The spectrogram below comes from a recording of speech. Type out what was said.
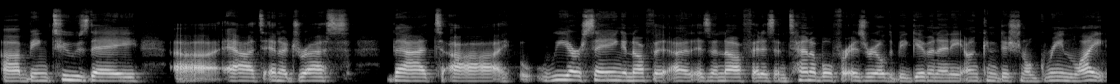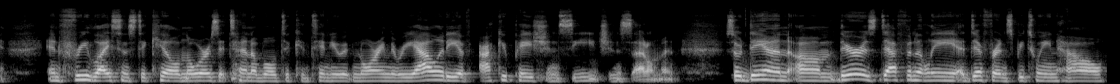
uh, being Tuesday, uh, at an address that uh, we are saying enough uh, is enough. It is untenable for Israel to be given any unconditional green light and free license to kill, nor is it tenable to continue ignoring the reality of occupation, siege, and settlement. So, Dan, um, there is definitely a difference between how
